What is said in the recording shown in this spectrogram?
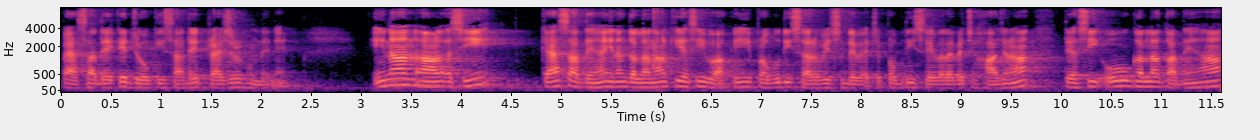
ਪੈਸਾ ਦੇ ਕੇ ਜੋ ਕਿ ਸਾਡੇ ਟ੍ਰੈਜਰ ਹੁੰਦੇ ਨੇ। ਇਹਨਾਂ ਨਾਲ ਅਸੀਂ ਕਹਿ ਸਕਦੇ ਹਾਂ ਇਹਨਾਂ ਗੱਲਾਂ ਨਾਲ ਕਿ ਅਸੀਂ ਵਾਕਈ ਪ੍ਰਭੂ ਦੀ ਸਰਵਿਸ ਦੇ ਵਿੱਚ, ਪ੍ਰਭੂ ਦੀ ਸੇਵਾ ਦੇ ਵਿੱਚ ਹਾਜ਼ਰ ਹਾਂ ਤੇ ਅਸੀਂ ਉਹ ਗੱਲਾਂ ਕਰਦੇ ਹਾਂ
